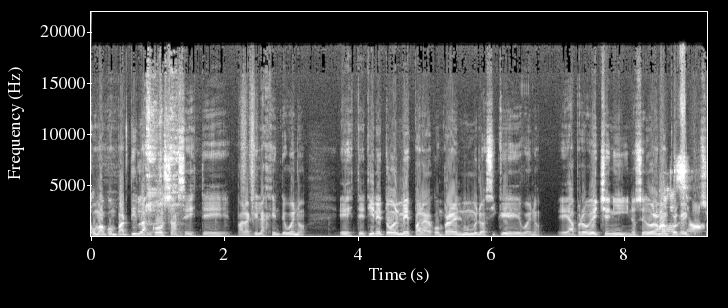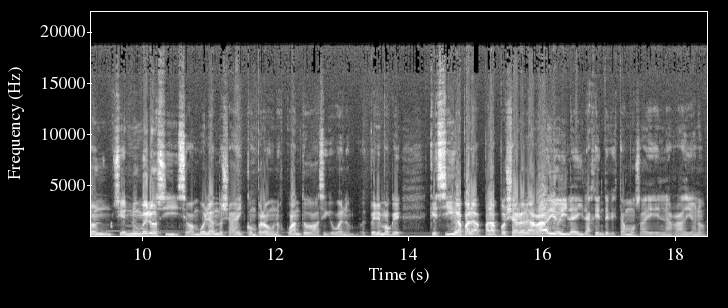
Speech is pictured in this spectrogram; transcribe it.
como a compartir las cosas este, para que la gente, bueno, este, tiene todo el mes para comprar el número, así que bueno, eh, aprovechen y no se duerman porque son 100 números y se van volando, ya hay comprado unos cuantos, así que bueno, esperemos que, que siga para, para apoyar a la radio y la, y la gente que estamos ahí en la radio, ¿no?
